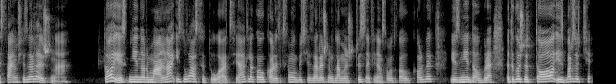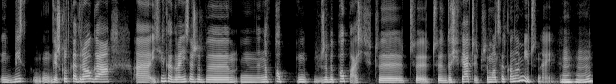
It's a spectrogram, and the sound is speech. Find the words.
stają się zależne. To jest nienormalna i zła sytuacja dla kogokolwiek. Tak samo bycie zależnym dla mężczyzny finansowo od kogokolwiek jest niedobre, dlatego że to jest bardzo blisko, wiesz, krótka droga e, i cienka granica, żeby, mm, no, po, żeby popaść czy, czy, czy doświadczyć przemocy ekonomicznej. Mhm.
